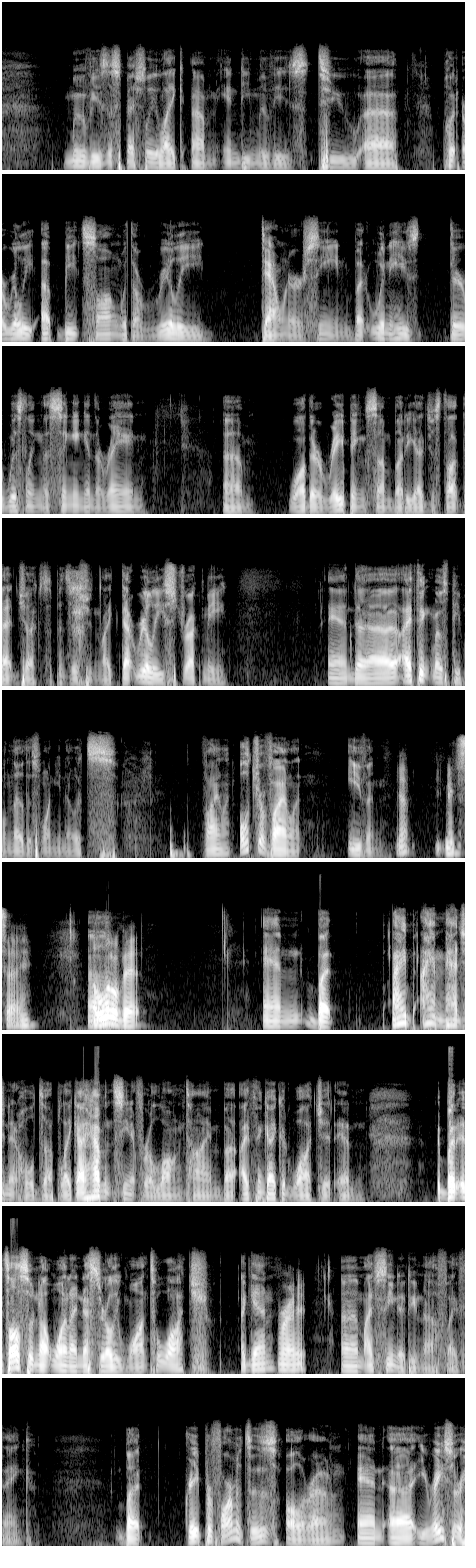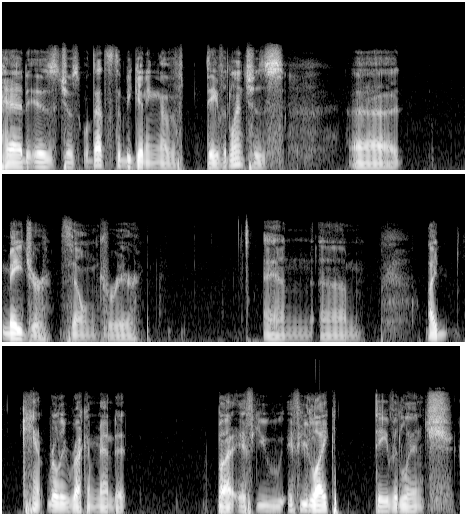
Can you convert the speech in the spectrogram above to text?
movies especially like um, indie movies to uh, put a really upbeat song with a really downer scene but when he's they're whistling the singing in the rain um, while they're raping somebody i just thought that juxtaposition like that really struck me and uh, i think most people know this one you know it's violent ultra violent even Yep, you could say a Um, little bit. and but I I imagine it holds up. Like I haven't seen it for a long time, but I think I could watch it and but it's also not one I necessarily want to watch again. Right. Um, I've seen it enough, I think. But great performances all around, and uh, Eraserhead is just well, that's the beginning of David Lynch's uh, major film career, and um, I can't really recommend it. But if you if you like David Lynch,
